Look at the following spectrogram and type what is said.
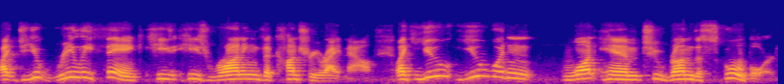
like do you really think he he's running the country right now? Like you you wouldn't want him to run the school board.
